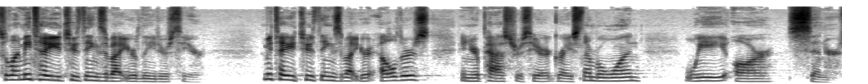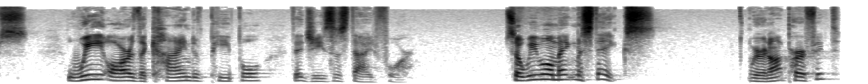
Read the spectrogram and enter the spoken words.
So let me tell you two things about your leaders here. Let me tell you two things about your elders and your pastors here at Grace. Number one, we are sinners. We are the kind of people that Jesus died for. So we will make mistakes. We are not perfect.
